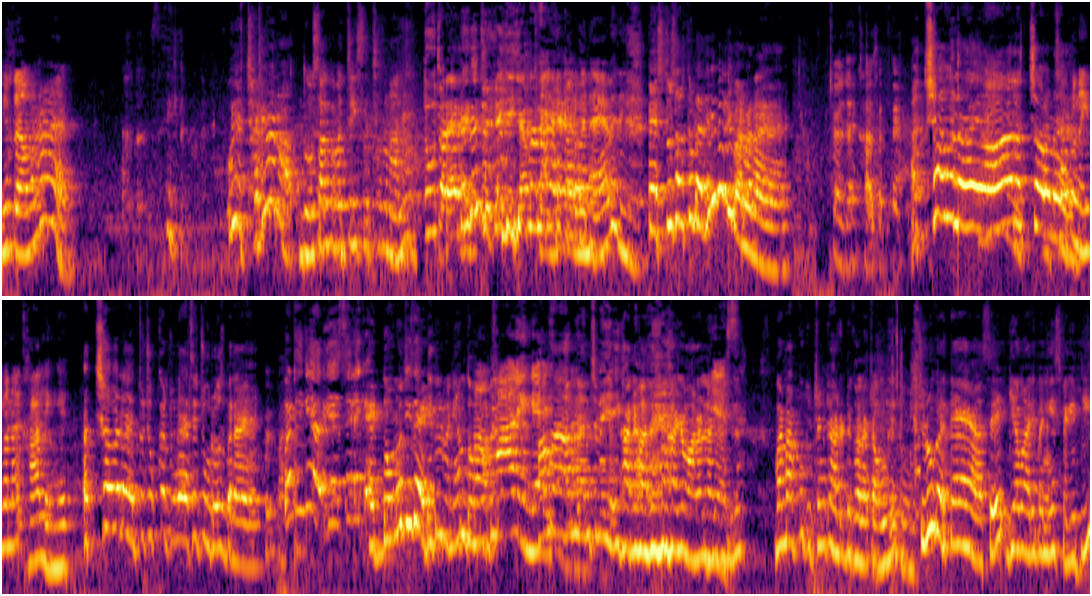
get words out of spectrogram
ये क्या बनाया है? ओए अच्छा नहीं बना? दो साल का बच्चा इससे अच्छा बना ले। तू तो रह चुप ये क्या बनाया है? बनाया मैंने। पेस्टो सॉस तो मैंने भी पहली बार बनाया है। चल जाए खा सकते हैं। अच्छा बना है यार अच्छा बना अच्छा तो नहीं बना खा लेंगे। अच्छा बना है तू चुप कर तूने ऐसे चूरोस बनाए हैं। पर ठीक है यार ये ऐसे लाइक दोनों चीज़ें एडिबल बनी हम दोनों हाँ, भी खा लेंगे हम हम लंच में यही खाने वाले हैं आज हमारा लंच. बट मैं आपको किचन के हालत दिखाना चाहूँगी। शुरू करते हैं यहाँ से। ये हमारी बनी है स्पेगेटी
